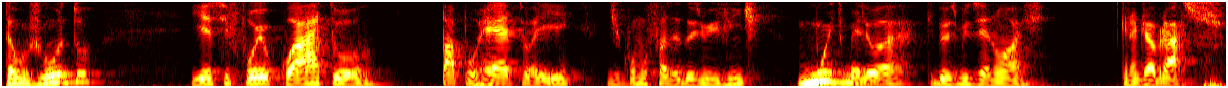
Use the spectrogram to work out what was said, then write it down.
Tamo junto. E esse foi o quarto papo reto aí de como fazer 2020 muito melhor que 2019. Grande abraço.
